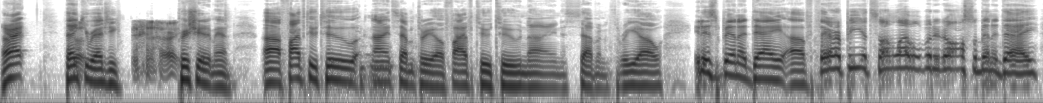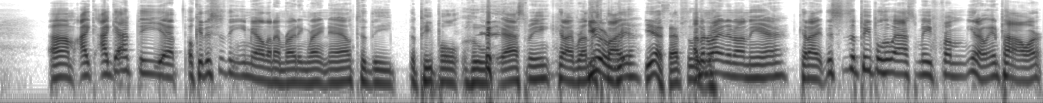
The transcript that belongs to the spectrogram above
All right. Thank so, you, Reggie. right. Appreciate it, man. 522-9730, uh, 522-9730. It has been a day of therapy at some level, but it also been a day um, I, I got the, uh, okay, this is the email that I'm writing right now to the, the people who asked me. Can I run this by you? Yes, absolutely. I've been writing it on the air. Can I, this is the people who asked me from, you know, in power.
